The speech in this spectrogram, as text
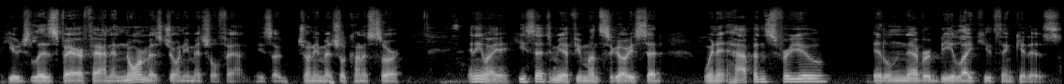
a huge Liz Phair fan, enormous Joni Mitchell fan. He's a Joni Mitchell connoisseur. Anyway, he said to me a few months ago, he said, When it happens for you, it'll never be like you think it is.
